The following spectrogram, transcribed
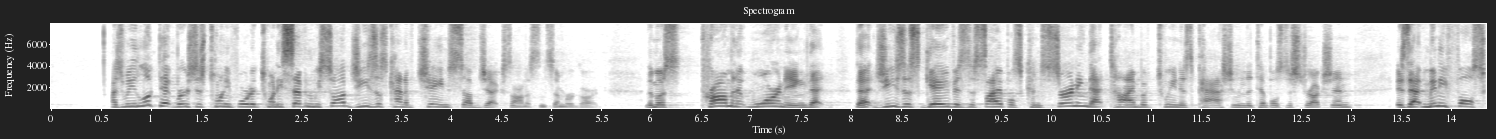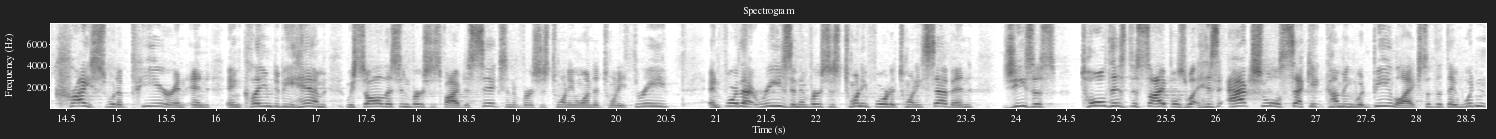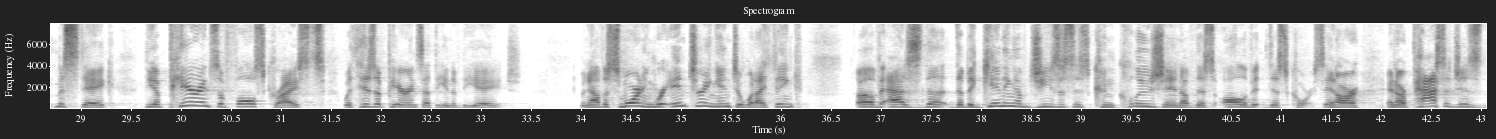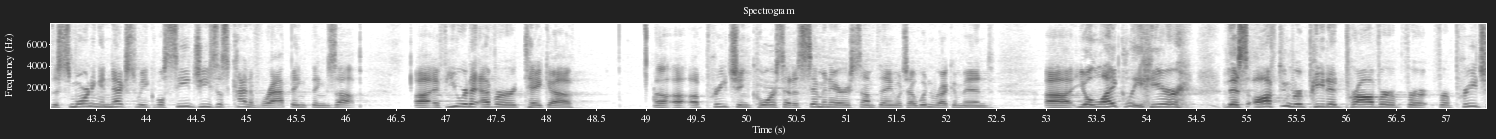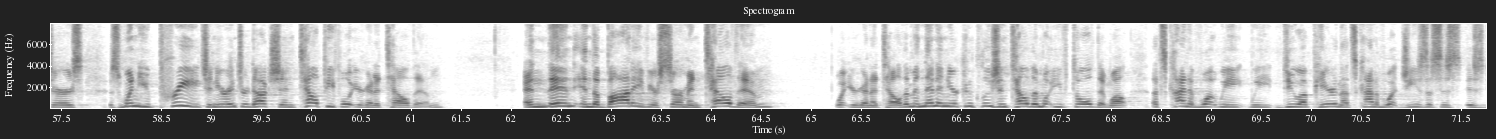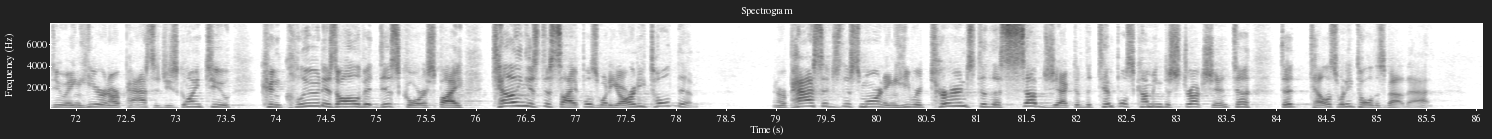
as we looked at verses 24 to 27, we saw Jesus kind of change subjects on us in some regard. The most prominent warning that, that Jesus gave his disciples concerning that time between his passion and the temple's destruction is that many false Christs would appear and, and, and claim to be him. We saw this in verses 5 to 6 and in verses 21 to 23. And for that reason, in verses 24 to 27, Jesus told his disciples what his actual second coming would be like so that they wouldn't mistake the appearance of false Christs with his appearance at the end of the age. But now, this morning, we're entering into what I think of as the, the beginning of Jesus' conclusion of this Olivet discourse. In our, in our passages this morning and next week, we'll see Jesus kind of wrapping things up. Uh, if you were to ever take a, a, a, preaching course at a seminary or something, which I wouldn't recommend, uh, you'll likely hear this often repeated proverb for, for preachers is when you preach in your introduction, tell people what you're going to tell them. And then in the body of your sermon, tell them what you're going to tell them. And then in your conclusion, tell them what you've told them. Well, that's kind of what we, we do up here, and that's kind of what Jesus is, is doing here in our passage. He's going to conclude his Olivet discourse by telling his disciples what he already told them. In our passage this morning, he returns to the subject of the temple's coming destruction to, to tell us what he told us about that.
